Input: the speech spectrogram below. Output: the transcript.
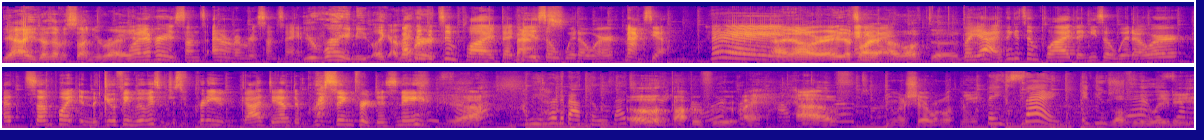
Yeah, he does have a son. You're right. Whatever his son's, I don't remember his son's name. You're right. He, like I I think it's implied that he is a widower. Max, yeah. Hey. I know, right? That's why Anyway. I love the. But yeah, I think it's implied that he's a widower at some point in the Goofy movies, which is pretty goddamn depressing for Disney. Yeah. Have you heard about the legendary Oh, the Paopu fruit. of I have. Paopu You want to share one with me? They say if you Lovely share lady.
